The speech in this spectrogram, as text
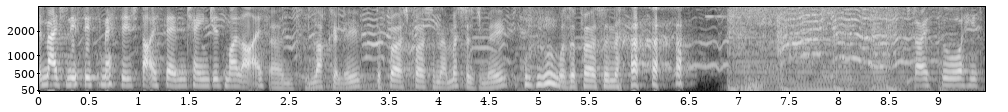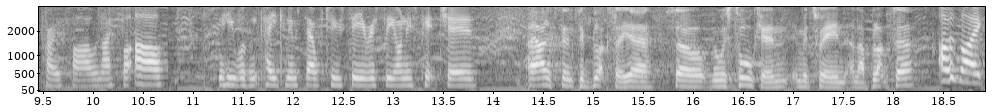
Imagine if this message that I send changes my life. And luckily, the first person that messaged me was the person that. I saw his profile and I thought, oh, he wasn't taking himself too seriously on his pictures. I accidentally blocked her, yeah. So we was talking in between and I blocked her. I was like,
